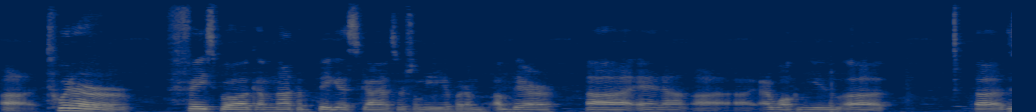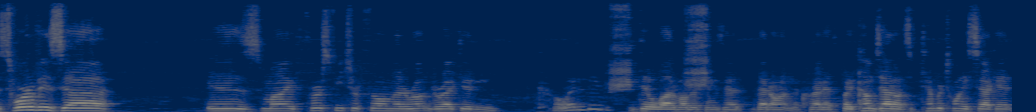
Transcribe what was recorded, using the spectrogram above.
uh, Twitter Facebook. I'm not the biggest guy on social media, but I'm, I'm there, uh, and uh, I- welcome you. Uh, uh, the Swerve is. Uh, is my first feature film that I wrote and directed and co-edited. Did a lot of other things that, that aren't in the credits, but it comes out on September 22nd,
